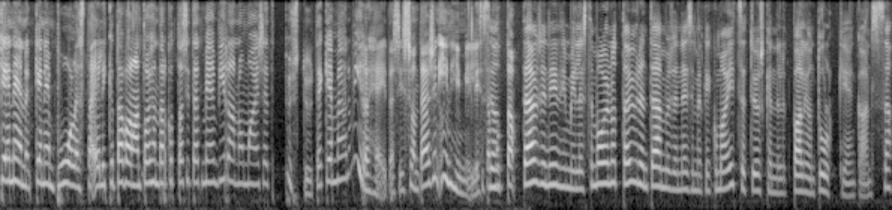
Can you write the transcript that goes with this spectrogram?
kenen, kenen puolesta. Eli tavallaan toihan tarkoittaa sitä, että meidän viranomaiset pystyy tekemään virheitä. Siis se on täysin inhimillistä. Se mutta... on täysin inhimillistä. Mä voin ottaa yhden tämmöisen esimerkin, kun mä itse työskennellyt paljon tulkkien kanssa.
